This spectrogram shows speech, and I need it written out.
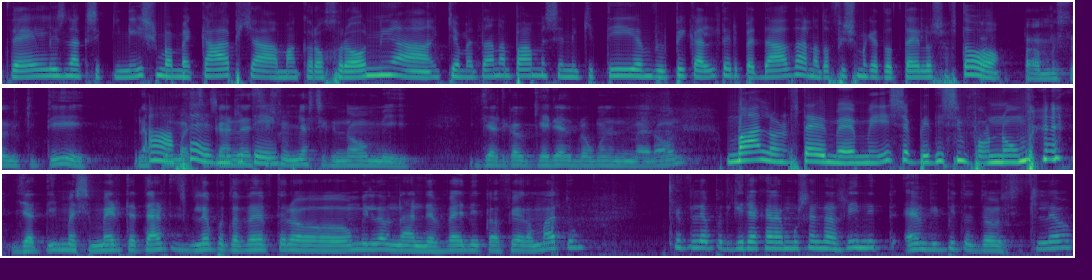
θέλεις να ξεκινήσουμε με κάποια μακροχρόνια και μετά να πάμε σε νικητή MVP καλύτερη πεντάδα, να το αφήσουμε για το τέλος αυτό; Πάμε στον νικητή. Να Α, πούμε θες, αρχικά να νικητή. ζητήσουμε μια συγγνώμη για την κακοκαιρία των προηγούμενων ημερών. Μάλλον φταίμε εμείς επειδή συμφωνούμε. Γιατί μεσημέρι Τετάρτης βλέπω το δεύτερο όμιλο να ανεβαίνει το αφιέρωμά του και βλέπω την κυρία Καραμούσα να δίνει MVP τον Τζόνσιτ. Λέω,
